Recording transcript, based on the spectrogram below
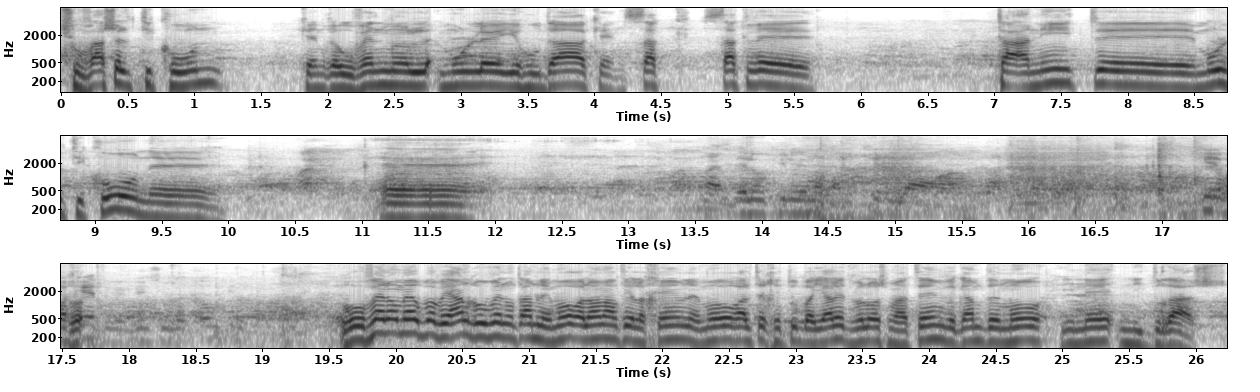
תשובה של תיקון, כן, ראובן מול, מול יהודה, כן, שק, שק ו... תענית אה, מול תיקון. אה, אה, ההבדל הוא כאילו אם אתה מכיר בחטא ומבין שהוא לא טוב? ראובן אומר בה, ויען ראובן אותם לאמור, הלא אמרתי לכם לאמור, אל תחטאו בילד ולא שמעתם, וגם דמו הנה נדרש.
